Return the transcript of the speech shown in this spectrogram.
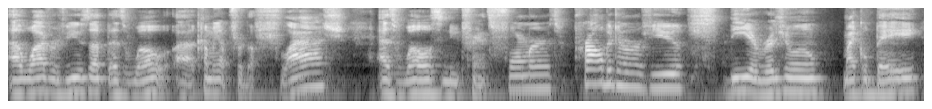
Uh, we'll have reviews up as well uh, coming up for The Flash, as well as new Transformers. Probably going to review the original Michael Bay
